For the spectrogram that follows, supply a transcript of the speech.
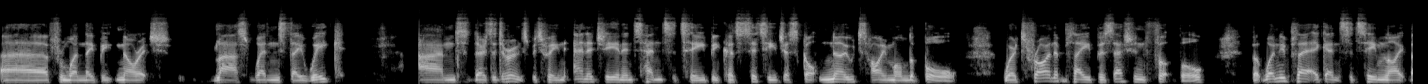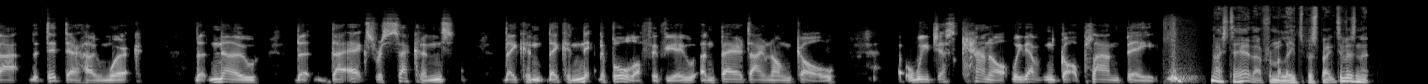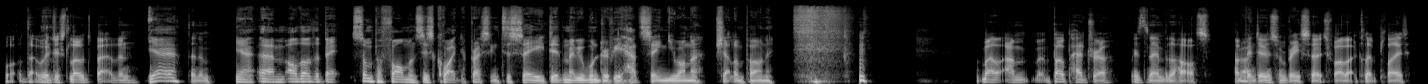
uh, from when they beat Norwich last Wednesday week. And there's a difference between energy and intensity because City just got no time on the ball. We're trying to play possession football, but when you play it against a team like that that did their homework, that know that that extra seconds they can they can nick the ball off of you and bear down on goal. We just cannot. We haven't got a plan B. Nice to hear that from a Leeds perspective, isn't it? What, that were just loads better than Yeah, than them. yeah. Um, although the bit, some performance is quite depressing to see. Did maybe wonder if he had seen you on a Shetland pony. Well, um, Bo Pedro is the name of the horse. I've been doing some research while that clip played,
